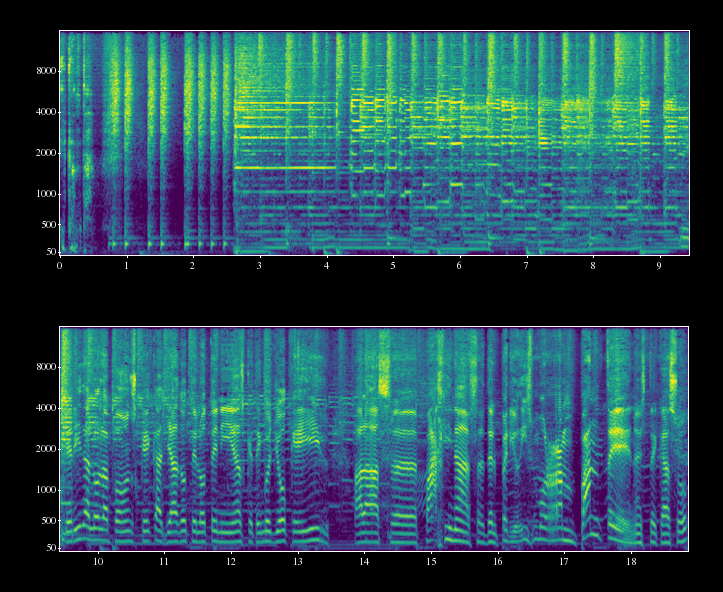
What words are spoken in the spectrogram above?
y canta. Mi querida Lola Pons, qué callado te lo tenías, que tengo yo que ir a las eh, páginas del periodismo rampante, en este caso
